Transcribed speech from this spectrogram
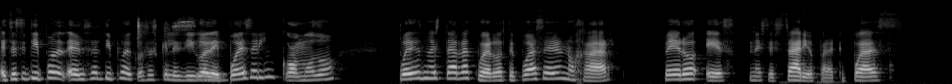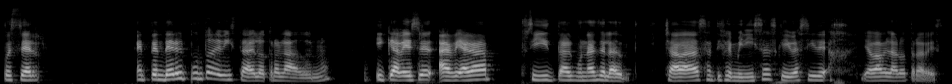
es, ese tipo es el tipo de cosas que les digo, de puede ser incómodo, puedes no estar de acuerdo, te puede hacer enojar, pero es necesario para que puedas, pues, ser, entender el punto de vista del otro lado, ¿no? Y que a veces había, sí, algunas de las chavas antifeministas que iba así de, ah, ya va a hablar otra vez.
